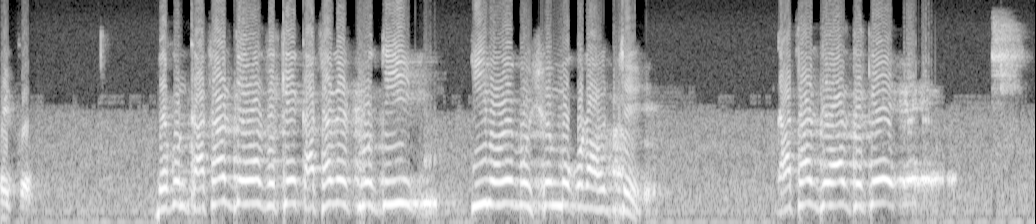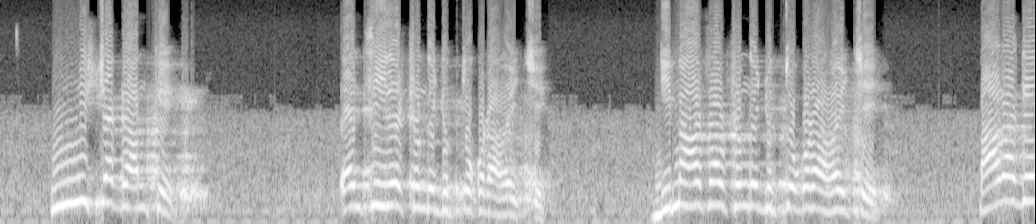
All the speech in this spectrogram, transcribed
পেত। দেখুন, কাছাড় দেওয়া থেকে কাছাড়ের প্রতি কীভাবে বৈষম্য করা হচ্ছে? কাছাড় দেওয়া থেকে উনিশটা গ্রামকে এনসিএলের সঙ্গে যুক্ত করা হয়েছে, ডিমা হাসার সঙ্গে যুক্ত করা হয়েছে। তার আগে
